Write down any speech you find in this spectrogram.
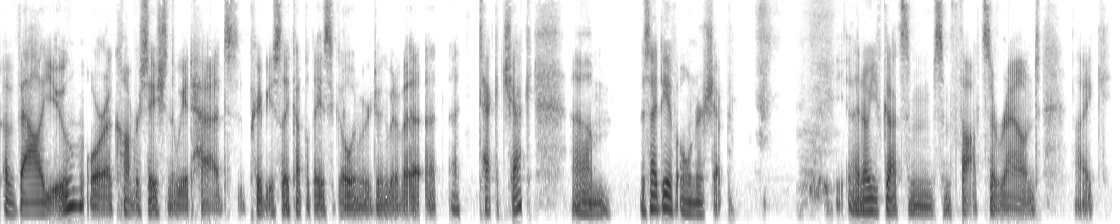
a value or a conversation that we had had previously a couple days ago when we were doing a bit of a, a tech check. Um, this idea of ownership. I know you've got some some thoughts around like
